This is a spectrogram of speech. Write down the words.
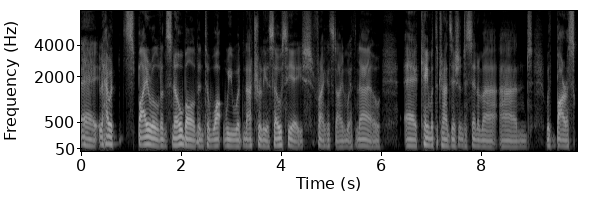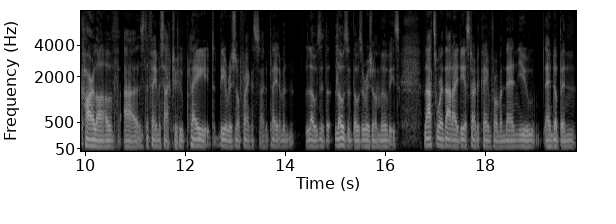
Uh, how it spiraled and snowballed into what we would naturally associate Frankenstein with now uh, came with the transition to cinema and with Boris Karloff as the famous actor who played the original Frankenstein and played him in loads of the, loads of those original movies. That's where that idea started came from, and then you end up in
